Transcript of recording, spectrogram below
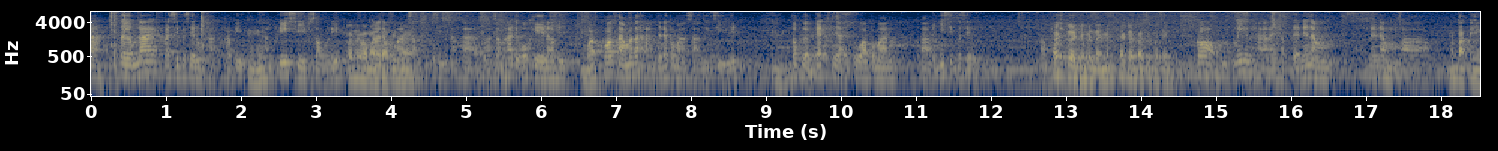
ะเติมได้ 80%ของถังครับพี่ อือฮึถังพี่ 42 ลิตรก็ได้ประมาณได้ประมาณ 35 34 35 35ถือโอเคนะครับพี่ เพราะเพราะตามมาตรฐานจะได้ประมาณ 34 ลิตร อืมต้องเผื่อแก๊สขยายตัวประมาณอ่า20%ครับ ถ้าเกินจะเป็นอะไรไหมถ้าเกิน 80%ก็ไม่มีปัญหาอะไรครับ แต่แนะนำแนะนำอ่ามันตัดเอง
